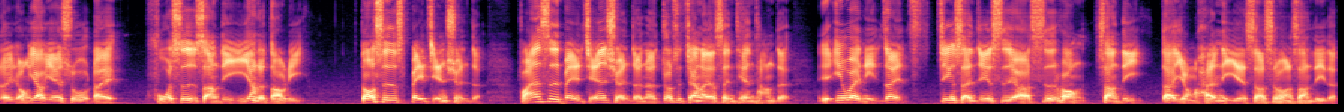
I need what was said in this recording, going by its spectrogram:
来荣耀耶稣，来服侍上帝一样的道理。都是被拣选的，凡是被拣选的呢，就是将来要升天堂的。也因为你在今生今世要侍奉上帝，在永恒里也是要侍奉上帝的。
